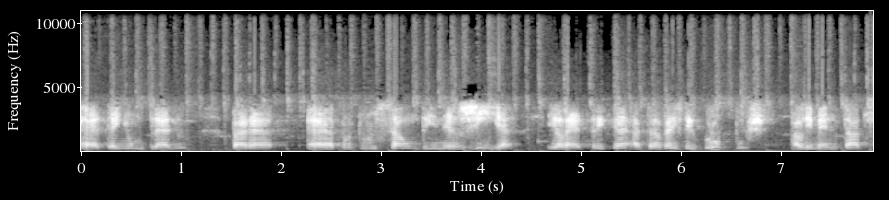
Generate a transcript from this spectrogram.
eh, tem um plano para a produção de energia elétrica através de grupos alimentados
